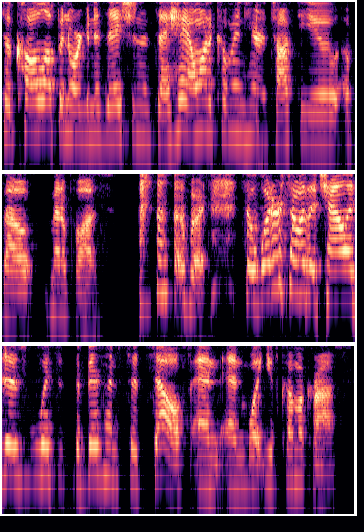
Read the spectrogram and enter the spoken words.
to call up an organization and say, "Hey, I want to come in here and talk to you about menopause." so, what are some of the challenges with the business itself, and and what you've come across?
